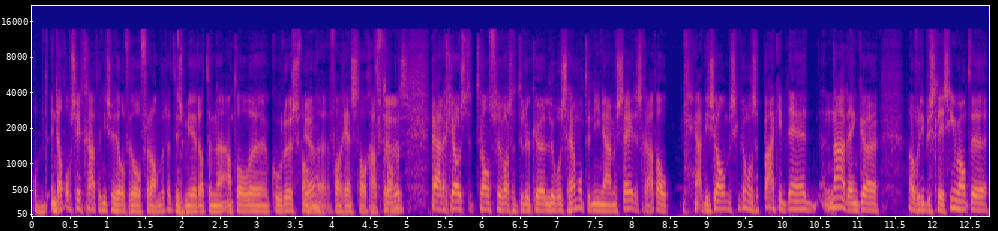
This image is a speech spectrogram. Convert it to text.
op, in dat opzicht gaat er niet zo heel veel veranderen. Het is meer dat een aantal eh, coureurs van, Ja. eh, van renstal gaat veranderen. Nou ja, de grootste transfer was natuurlijk eh, Lewis Hamilton die naar Mercedes gaat. Al, ja, die zal misschien nog eens een paar keer nadenken over die beslissing. Want hij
